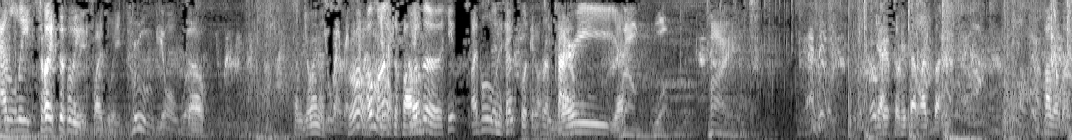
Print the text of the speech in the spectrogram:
At least twice a week. At week. least twice a week. Prove your worth. So come join us. Oh, Oh my! us a follow. He's a he's I've already intense looking He's reptile. very yeah Fight. yeah. So hit that like button, Follow button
